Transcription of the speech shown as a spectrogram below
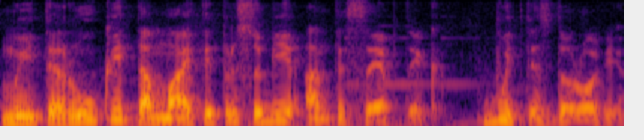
мийте руки та майте при собі антисептик. Будьте здорові!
